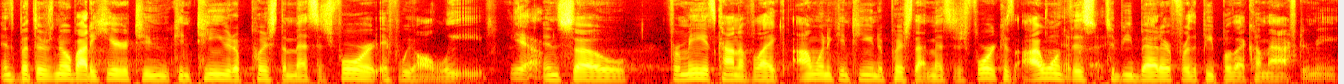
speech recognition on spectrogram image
And, but there's nobody here to continue to push the message forward if we all leave. Yeah. And so for me, it's kind of like I want to continue to push that message forward because I want this to be better for the people that come after me.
